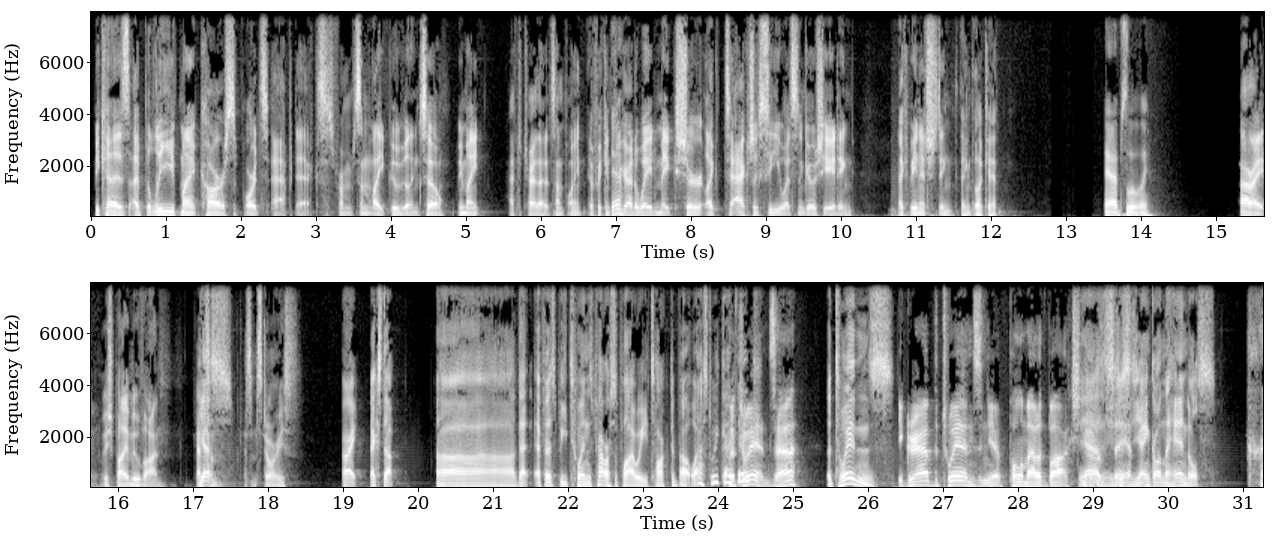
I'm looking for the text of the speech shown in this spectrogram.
Because I believe my car supports aptX from some light Googling. So we might have to try that at some point. If we can Yeah. figure out a way to make sure, like to actually see what's negotiating, that could be an interesting thing to look at. yeah absolutely All right, we should probably move on. Got Yes. some got some stories. All right, next up. Uh, that FSP Twins power supply we talked about last week, I The think. twins, huh? The twins. You grab the twins and you pull them out of the box. You know yeah, you just yank on the handles.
